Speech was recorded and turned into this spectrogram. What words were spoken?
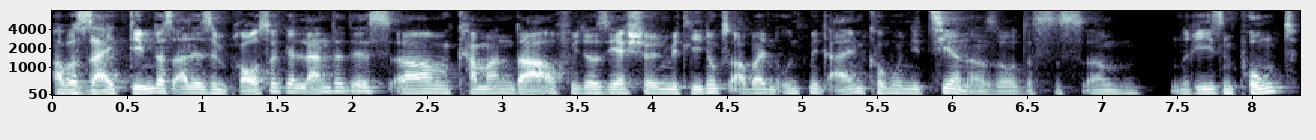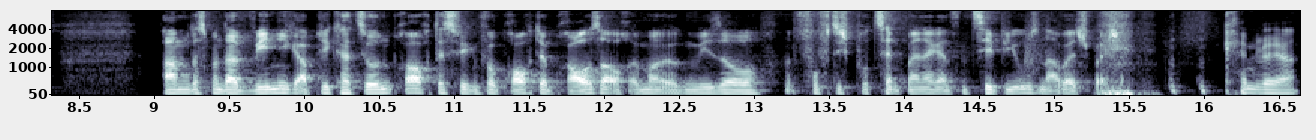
Aber seitdem das alles im Browser gelandet ist, ähm, kann man da auch wieder sehr schön mit Linux arbeiten und mit allen kommunizieren. Also das ist ähm, ein Riesenpunkt, ähm, dass man da wenige Applikationen braucht. Deswegen verbraucht der Browser auch immer irgendwie so 50 Prozent meiner ganzen CPUs und Arbeitsspeicher. Kennen wir ja.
